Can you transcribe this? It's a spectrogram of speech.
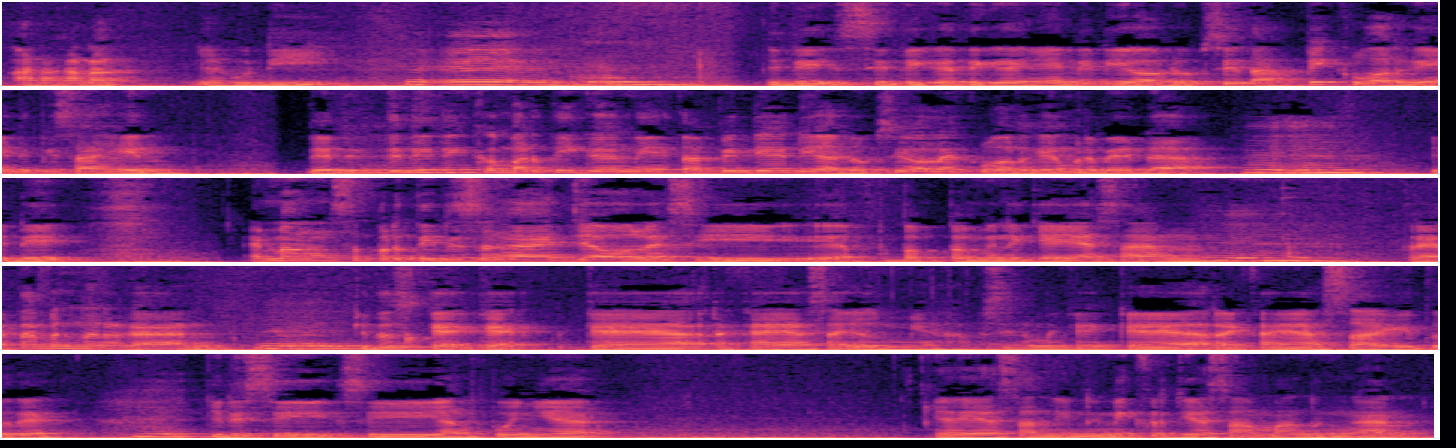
anak-anak Yahudi. Mm-mm. Jadi si tiga-tiganya ini diadopsi tapi keluarganya dipisahin. Jadi jadi dia kembar tiga nih, tapi dia diadopsi oleh keluarga yang berbeda. Jadi emang seperti disengaja oleh si ya, pe- pemilik yayasan. Ternyata bener kan? Itu kayak kayak kayak rekayasa ilmiah apa sih namanya kayak kayak rekayasa gitu deh. Jadi si si yang punya yayasan ini, ini kerjasama dengan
